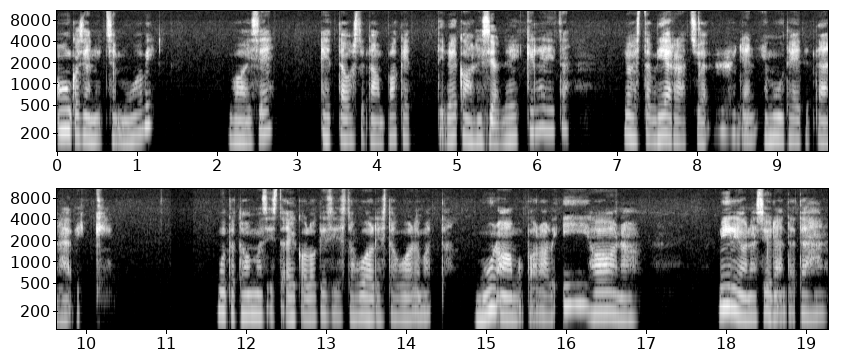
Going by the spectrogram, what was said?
Onko se nyt se muovi vai se, että ostetaan paketti vegaanisia leikkeleitä, joista vieraat syö yhden ja muut heitetään hävikkiin. Mutta tuommoisista ekologisista huolista huolimatta mun aamupala oli ihanaa miljoona sydäntä tähän.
